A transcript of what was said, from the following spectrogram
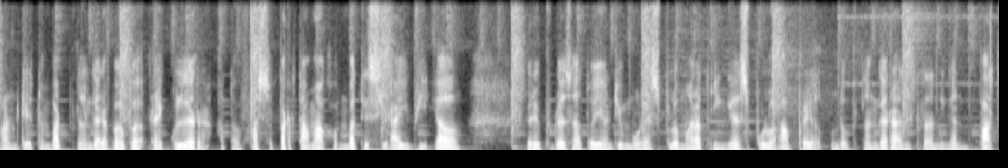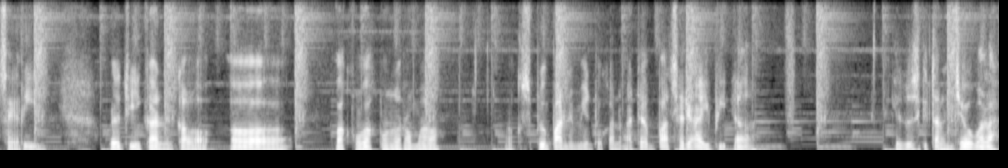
akan menjadi tempat penyelenggara babak reguler atau fase pertama kompetisi IBL 2021 yang dimulai 10 Maret hingga 10 April untuk penyelenggaraan pertandingan 4 seri. Berarti kan kalau uh, waktu-waktu normal sebelum pandemi itu kan ada empat seri IBL itu sekitaran Jawa lah.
